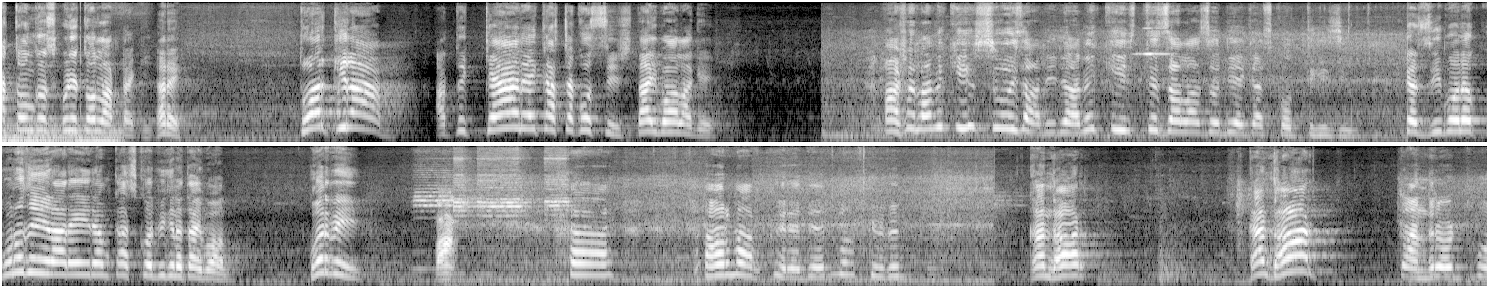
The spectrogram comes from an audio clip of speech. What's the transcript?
আতঙ্ক ছড়িয়ে তোর লাভটা কি? আরে তোর কি লাভ? আর তুই কেন এই কাজটা করছিস? তাই বল আগে। আসলে আমি কিছুই জানি না আমি কিস্তি জ্বালা যদি এই কাজ করতে গেছি। জীবনে কোনোদিন আর এইরকম কাজ করবি কিনা তাই বল। করবি? হ্যাঁ, আমার মাফ করে দেন মাফ করে দেন। কান ধর কান ধর। কান ধরে উঠবো।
